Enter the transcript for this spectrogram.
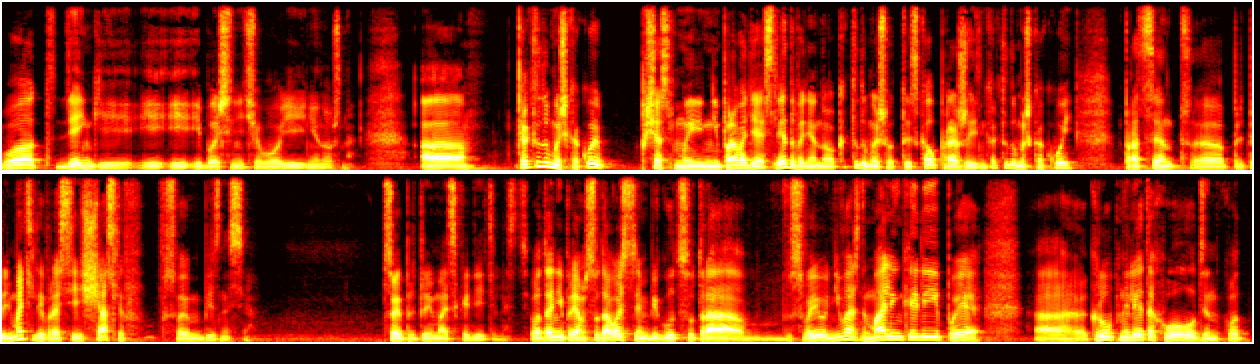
Вот деньги и, и, и больше ничего и не нужно. А как ты думаешь, какой сейчас мы не проводя исследования, но как ты думаешь, вот ты сказал про жизнь, как ты думаешь, какой процент э, предпринимателей в России счастлив в своем бизнесе? своей предпринимательской деятельности. Вот они прям с удовольствием бегут с утра в свою, неважно, маленькое ли ИП, а, крупный ли это холдинг, вот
